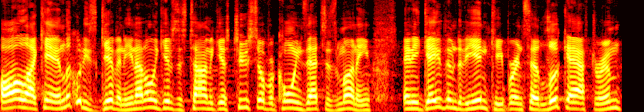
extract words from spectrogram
all I can. And look what he's given. He not only gives his time, he gives two silver coins, that's his money, and he gave them to the innkeeper and said, Look after him.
